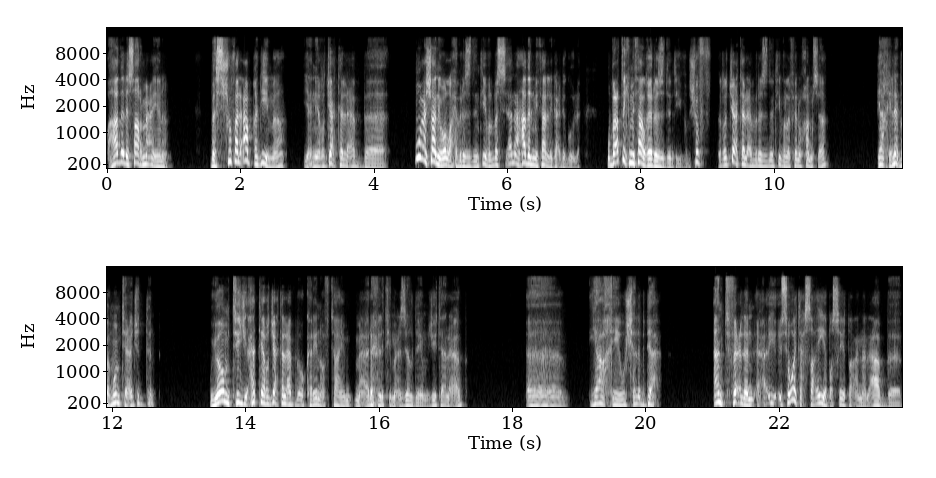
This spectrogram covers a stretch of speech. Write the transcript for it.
وهذا اللي صار معي أنا. بس شوف ألعاب قديمة يعني رجعت ألعب مو عشاني والله أحب Resident Evil بس أنا هذا المثال اللي قاعد أقوله. وبعطيك مثال غير Resident Evil شوف رجعت ألعب Resident Evil 2005 يا أخي لعبة ممتعة جدا. ويوم تيجي حتى رجعت ألعب Ocarina of Time مع رحلتي مع Zelda يوم جيت ألعب آه يا أخي وش هالابداع أنت فعلا سويت إحصائية بسيطة عن ألعاب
